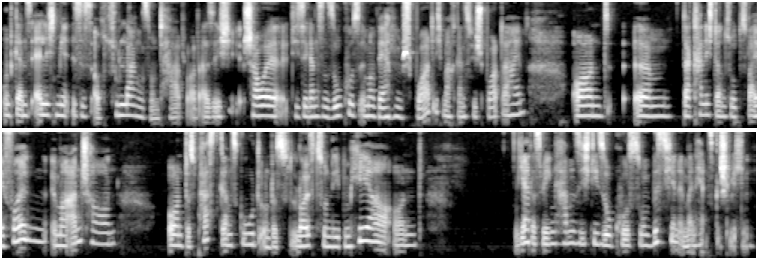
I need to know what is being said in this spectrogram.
Und ganz ehrlich, mir ist es auch zu lang, so ein Tatort. Also ich schaue diese ganzen Sokos immer während dem Sport. Ich mache ganz viel Sport daheim. Und ähm, da kann ich dann so zwei Folgen immer anschauen. Und das passt ganz gut und das läuft so nebenher. Und ja, deswegen haben sich die Sokos so ein bisschen in mein Herz geschlichen.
